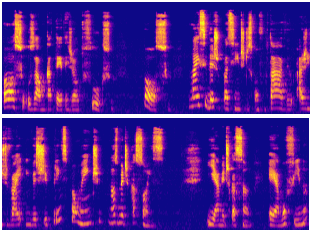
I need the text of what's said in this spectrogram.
Posso usar um catéter de alto fluxo? Posso, mas se deixa o paciente desconfortável, a gente vai investir principalmente nas medicações. E a medicação é a morfina,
